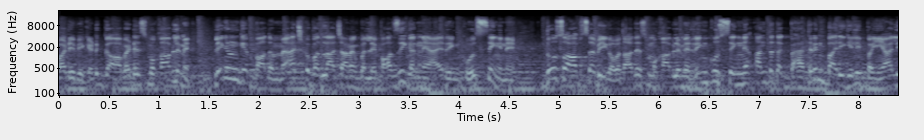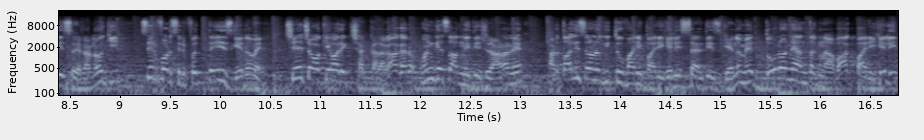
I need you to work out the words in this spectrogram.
बड़ी विकेट गा बैठे इस मुकाबले में। लेकिन उनके बाद मैच को बदला, अचानक बल्लेबाजी करने आए रिंकू सिंह ने। दोस्तों, आप सभी को बता दें, इस मुकाबले में रिंकू सिंह ने अंत तक बेहतरीन पारी खेली। बयालीस रनों की सिर्फ़ और सिर्फ़ तेईस गेंदों में छह चौके और एक छक्का लगाकर उनके साथ नीतीश राणा ने अड़तालीस रनों की तूफानी पारी खेली, सैंतीस गेंदों में दोनों ने अंत तक नाबाक पारी खेली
